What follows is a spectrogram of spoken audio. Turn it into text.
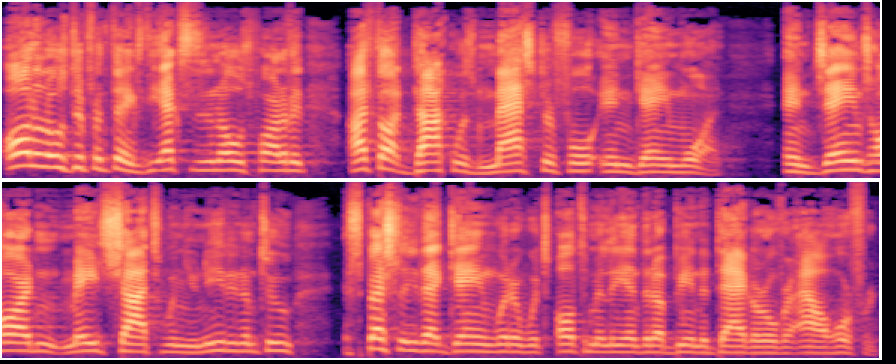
All of those different things, the X's and O's part of it. I thought Doc was masterful in game one. And James Harden made shots when you needed him to, especially that game winner, which ultimately ended up being the dagger over Al Horford.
